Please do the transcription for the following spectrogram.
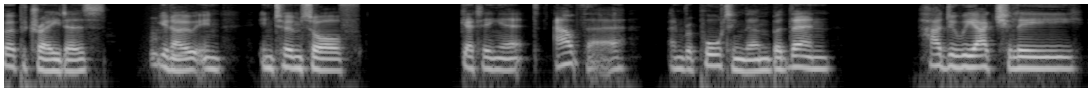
perpetrators, mm -hmm. you mm-hmm. know, in in terms of getting it out there and reporting them, but then how do we actually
